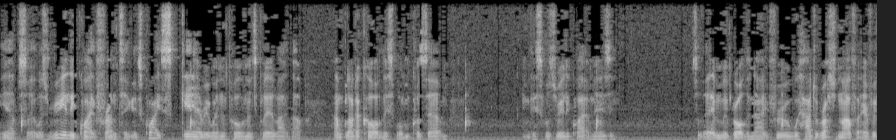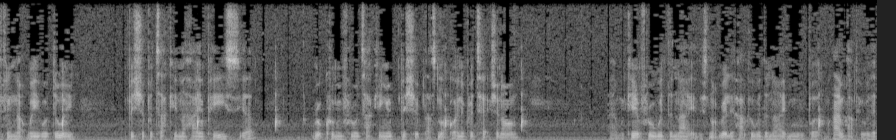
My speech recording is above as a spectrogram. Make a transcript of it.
Yep, so it was really quite frantic. It's quite scary when the opponents play like that. I'm glad I caught this one because um, this was really quite amazing. So then we brought the knight through. We had a rationale for everything that we were doing. Bishop attacking the higher piece, yeah. Rook coming through attacking a bishop that's not got any protection on and we came through with the knight it's not really happy with the knight move but I'm happy with it.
